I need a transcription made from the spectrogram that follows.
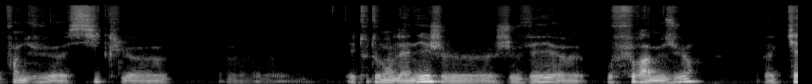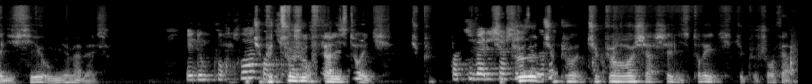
point de vue cycle et tout au long de l'année, je, je, vais au fur et à mesure qualifier au mieux ma base. Et donc pour toi, tu peux toujours faire l'historique. Tu peux, Quand tu vas aller chercher tu peux, tu peux, rechercher l'historique, tu peux toujours refaire.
